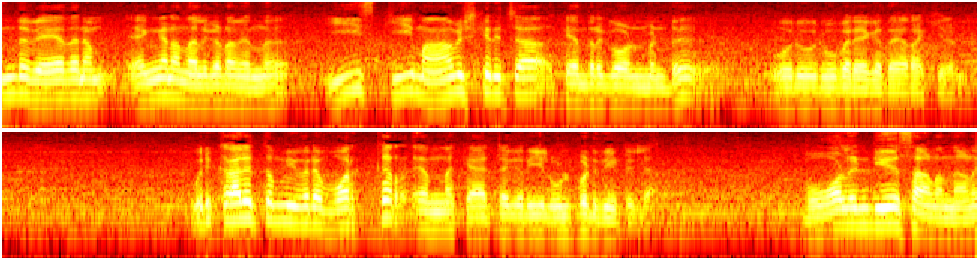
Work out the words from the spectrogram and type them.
എന്ത് വേതനം എങ്ങനെ നൽകണമെന്ന് ഈ സ്കീം ആവിഷ്കരിച്ച കേന്ദ്ര ഗവൺമെന്റ് ഒരു രൂപരേഖ തയ്യാറാക്കിയിട്ടുണ്ട്. ഒരു കാലത്തും ഇവരെ വർക്കർ എന്ന കാറ്റഗറിയിൽ ഉൾപ്പെടുത്തിയിട്ടില്ല. വോളണ്ടിയേഴ്സ് ആണെന്നാണ്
